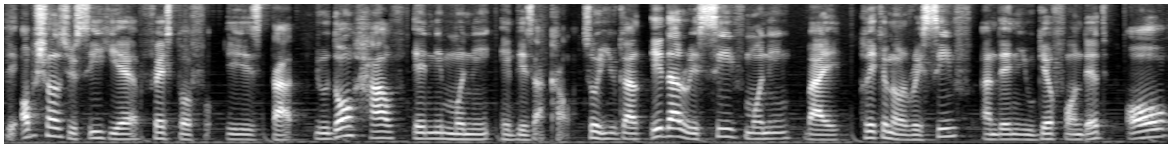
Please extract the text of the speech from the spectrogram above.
The options you see here, first off, is that you don't have any money in this account. So you can either receive money by clicking on receive and then you get funded or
